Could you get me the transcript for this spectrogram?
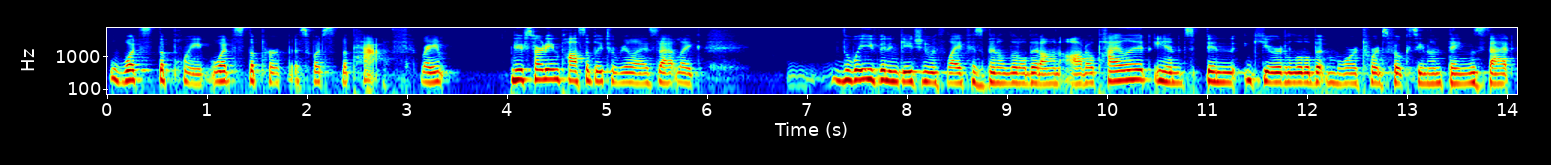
What's the point? What's the purpose? What's the path, right? You're starting possibly to realize that, like, the way you've been engaging with life has been a little bit on autopilot and it's been geared a little bit more towards focusing on things that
